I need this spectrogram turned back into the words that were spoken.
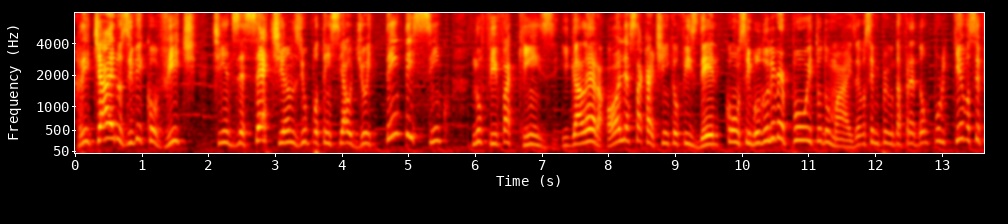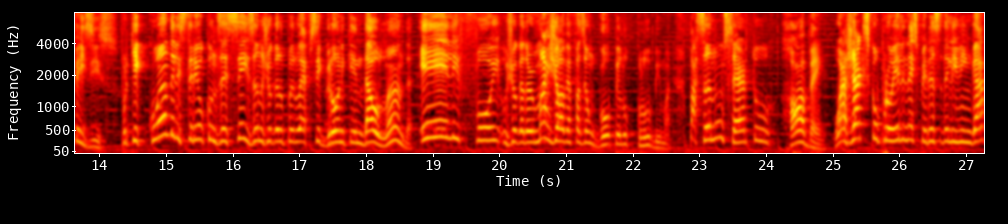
Richairo Zivkovic tinha 17 anos e o potencial de 85 no FIFA 15. E galera, olha essa cartinha que eu fiz dele com o símbolo do Liverpool e tudo mais. Aí você me pergunta, Fredão, por que você fez isso? Porque quando ele estreou com 16 anos jogando pelo FC Groningen da Holanda, ele foi o jogador mais jovem a fazer um gol pelo clube, mano. Passando um certo Robin. O Ajax comprou ele na esperança dele vingar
